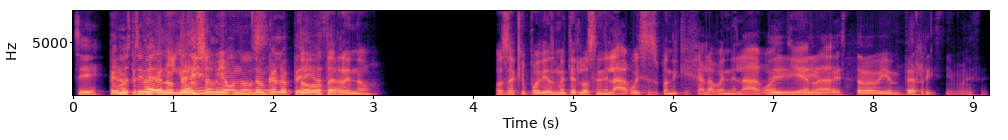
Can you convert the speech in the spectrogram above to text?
Sí. Pero Justo iba- nunca lo pedí, nunca lo pedí, o todo sea. terreno. O sea, que podías meterlos en el agua y se supone que jalaba en el agua, en tierra. estaba bien perrísimo ese.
